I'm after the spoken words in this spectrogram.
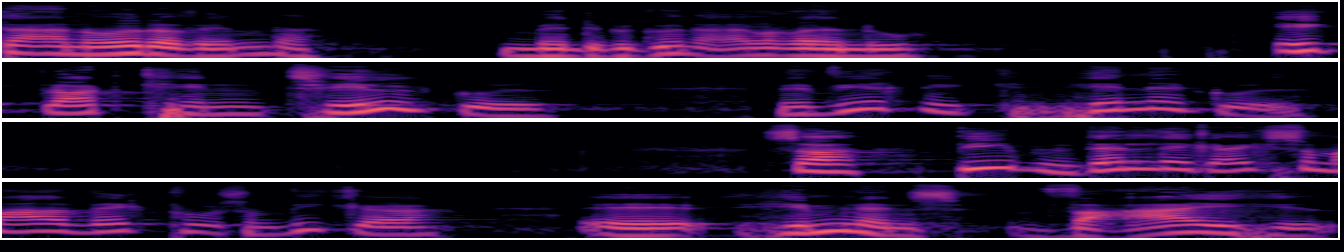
Der er noget, der venter, men det begynder allerede nu. Ikke blot kende til Gud, men virkelig kende Gud. Så Bibelen den lægger ikke så meget vægt på, som vi gør, øh, himlens varighed.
